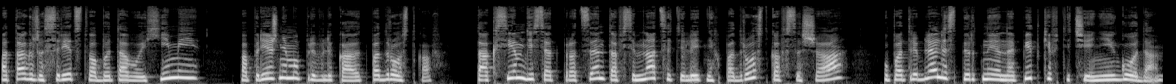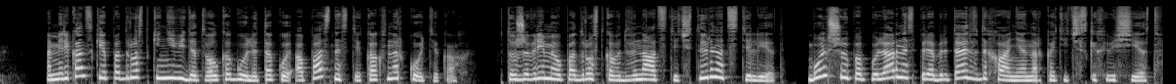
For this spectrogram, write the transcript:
а также средства бытовой химии по-прежнему привлекают подростков. Так, 70% 17-летних подростков в США – употребляли спиртные напитки в течение года. Американские подростки не видят в алкоголе такой опасности, как в наркотиках. В то же время у подростков 12-14 лет большую популярность приобретает вдыхание наркотических веществ,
